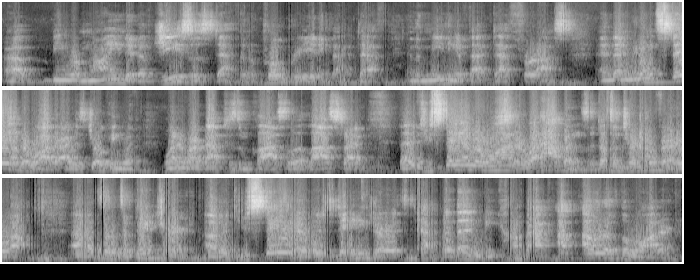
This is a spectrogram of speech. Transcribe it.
Uh, being reminded of Jesus' death and appropriating that death and the meaning of that death for us. And then we don't stay underwater. I was joking with one of our baptism class last time that if you stay underwater, what happens? It doesn't turn out very well. Uh, so it's a picture of if you stay there, there's danger, it's death, but then we come back up out of the water,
